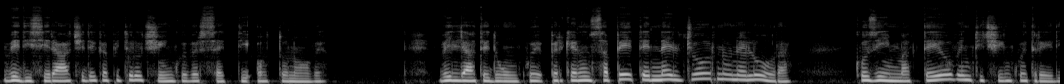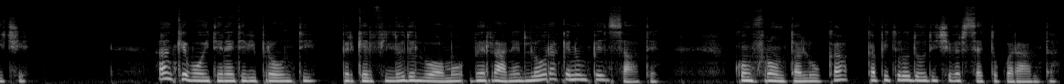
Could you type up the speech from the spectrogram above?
Vedi Siracide capitolo 5 versetti 8-9. Vegliate dunque perché non sapete né il giorno né l'ora, così in Matteo 25 13. Anche voi tenetevi pronti, perché il figlio dell'uomo verrà nell'ora che non pensate. Confronta Luca, capitolo 12, versetto 40.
